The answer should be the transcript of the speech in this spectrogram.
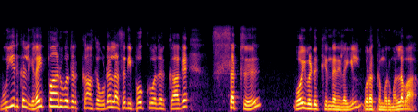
உயிர்கள் இலைப்பாறுவதற்காக உடல் அசதி போக்குவதற்காக சற்று ஓய்வெடுக்கின்ற நிலையில் உறக்கம் வரும் அல்லவா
